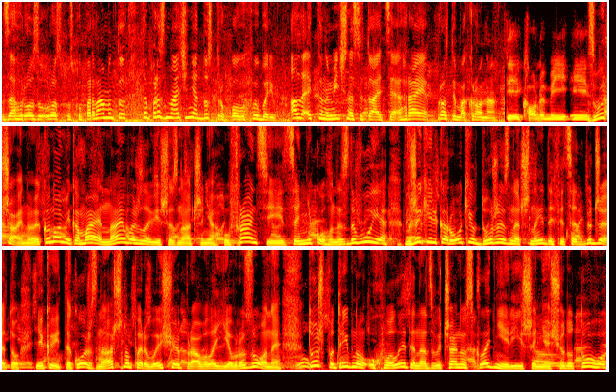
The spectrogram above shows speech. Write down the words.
загрозу розпуску парламенту та призначення дострокових виборів. Але економічна ситуація грає проти Макрона. Звичайно, економіка має найважливіше значення у Франції. і Це нікого не здивує. Вже кілька років дуже значний дефіцит бюджету, який також значно перевищує правила єврозони. Тож потрібно ухвалити надзвичайно складні рішення щодо того,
